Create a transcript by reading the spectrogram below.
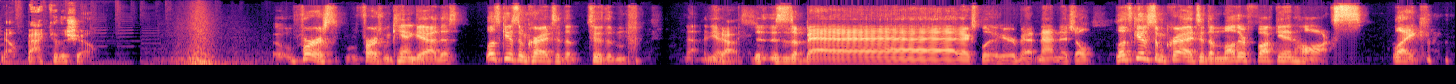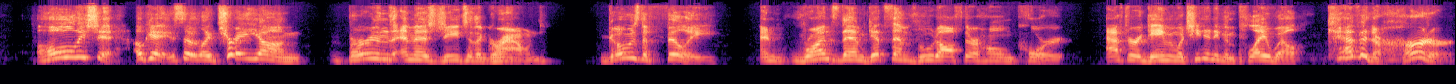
Now back to the show. First, first, we can't get out of this. Let's give some credit to the to the. Yeah, Yes. this, this is a bad expletive here, Matt Matt Mitchell. Let's give some credit to the motherfucking Hawks. Like, holy shit. Okay, so like Trae Young burns MSG to the ground, goes to Philly and runs them, gets them booed off their home court after a game in which he didn't even play well. Kevin Huerter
